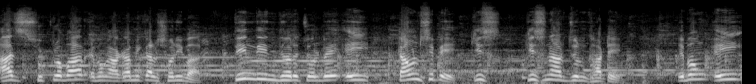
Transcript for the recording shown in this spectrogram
আজ শুক্রবার এবং আগামীকাল শনিবার, তিন দিন ধরে চলবে এই টাউনশিপে কৃষ- কৃষ্ণার্জুন ঘাটে। এবং এই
